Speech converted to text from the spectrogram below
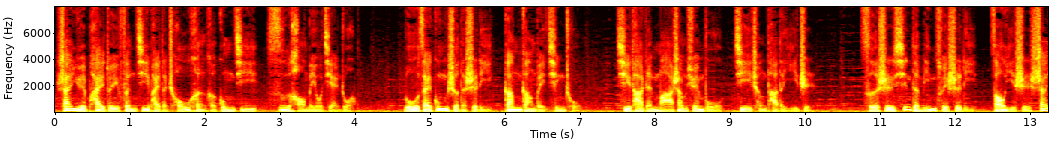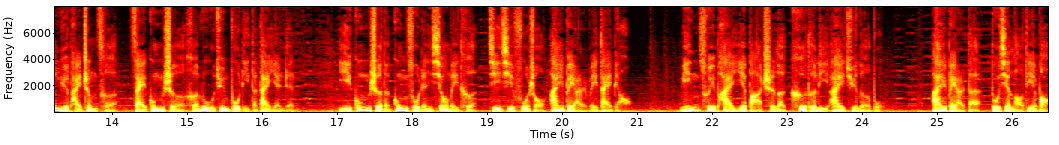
山岳派对奋击派的仇恨和攻击丝毫没有减弱。鲁在公社的势力刚刚被清除，其他人马上宣布继承他的遗志。此时，新的民粹势力早已是山岳派政策在公社和陆军部里的代言人，以公社的公诉人肖梅特及其副手埃贝尔为代表。民粹派也把持了科德利埃俱乐部。埃贝尔的《杜歇老爹报》，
